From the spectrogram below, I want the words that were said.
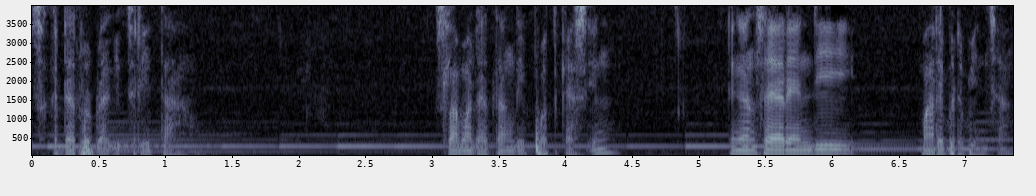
sekedar berbagi cerita. Selamat datang di podcast ini. Dengan saya Randy, mari berbincang.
